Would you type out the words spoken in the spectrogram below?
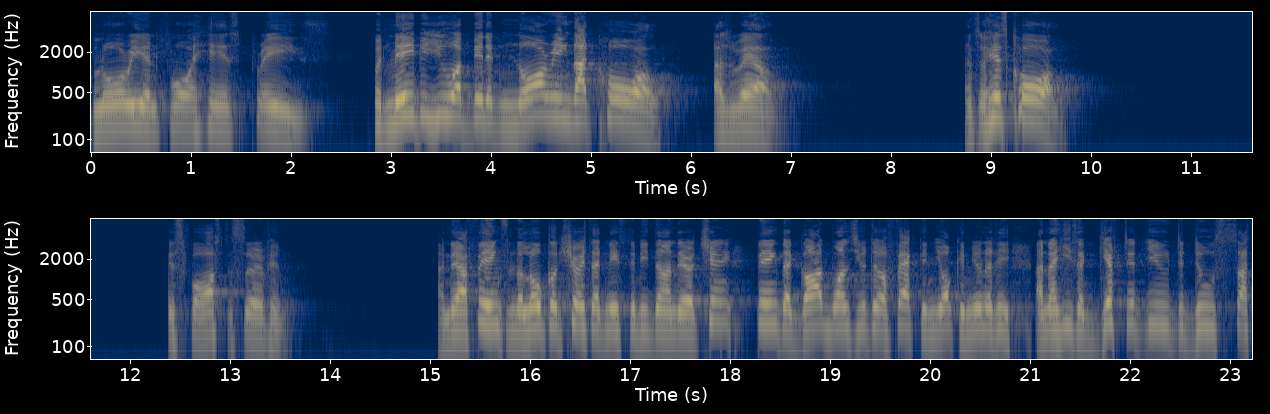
glory and for His praise. But maybe you have been ignoring that call as well. And so His call is for us to serve Him. And there are things in the local church that needs to be done. There are things that God wants you to affect in your community, and that He's gifted you to do such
